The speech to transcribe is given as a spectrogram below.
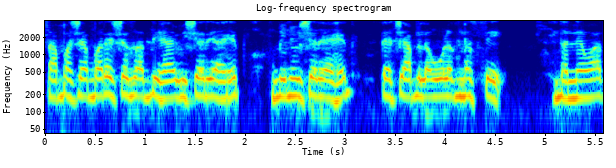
सापाशा बऱ्याचशा जाती ह्या विषारी आहेत बिनविषारी आहेत त्याची आपल्याला ओळख नसते. धन्यवाद.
